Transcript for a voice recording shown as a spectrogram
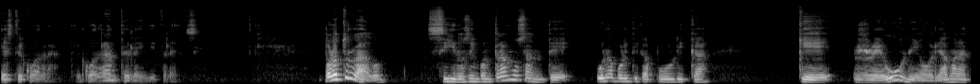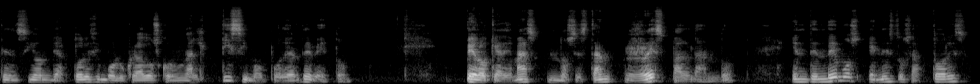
este cuadrante, el cuadrante de la indiferencia. Por otro lado, si nos encontramos ante una política pública que reúne o llama la atención de actores involucrados con un altísimo poder de veto, pero que además nos están respaldando, entendemos en estos actores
